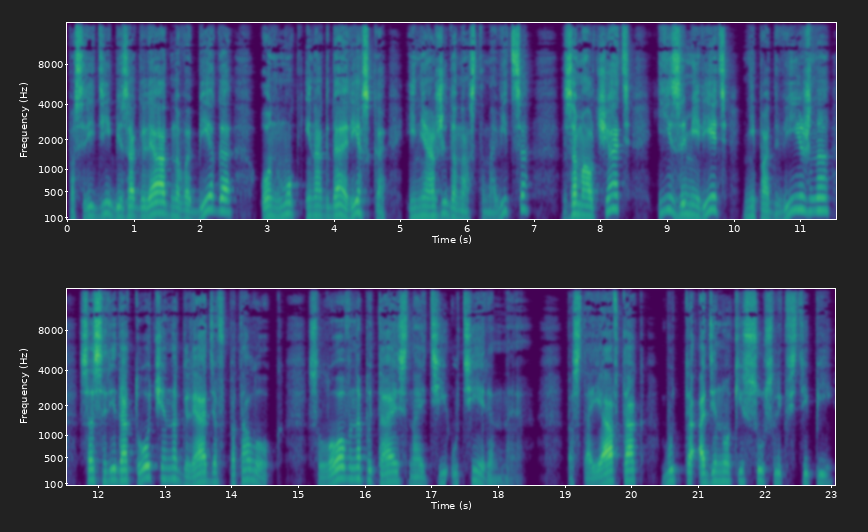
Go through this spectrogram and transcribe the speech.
Посреди безоглядного бега он мог иногда резко и неожиданно остановиться, замолчать и замереть неподвижно, сосредоточенно глядя в потолок, словно пытаясь найти утерянное. Постояв так, будто одинокий суслик в степи,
